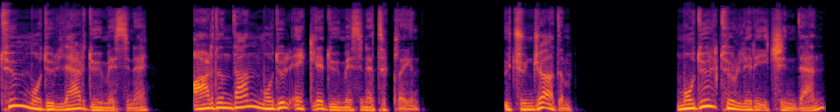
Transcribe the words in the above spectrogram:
tüm modüller düğmesine, ardından modül ekle düğmesine tıklayın. Üçüncü adım, modül türleri içinden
